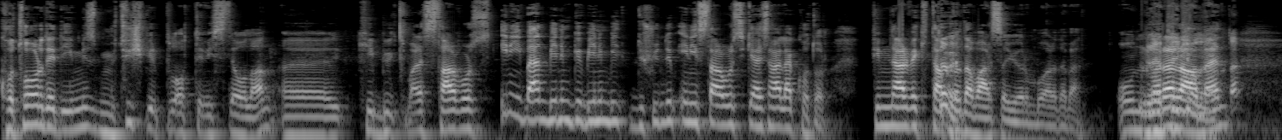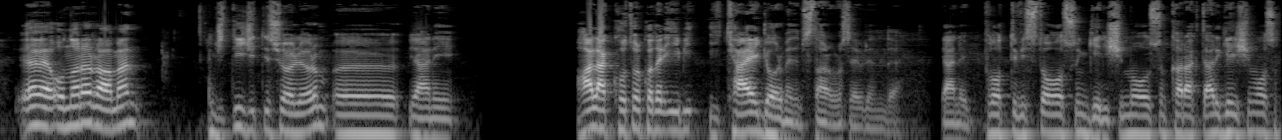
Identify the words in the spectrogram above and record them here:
KOTOR dediğimiz müthiş bir plot twist'i olan e, ki büyük ihtimalle Star Wars en iyi ben benim benim bir düşündüğüm en iyi Star Wars hikayesi hala KOTOR. Filmler ve kitapları Tabii. da varsayıyorum bu arada ben. Onlara Replik rağmen. Evet onlara rağmen ciddi ciddi söylüyorum eee, yani hala KOTOR kadar iyi bir hikaye görmedim Star Wars evreninde. Yani plot twist'i olsun, gelişimi olsun, karakter gelişimi olsun.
